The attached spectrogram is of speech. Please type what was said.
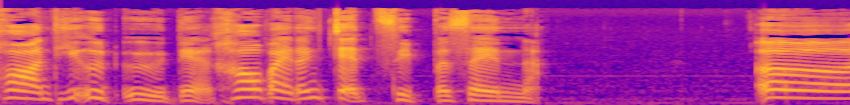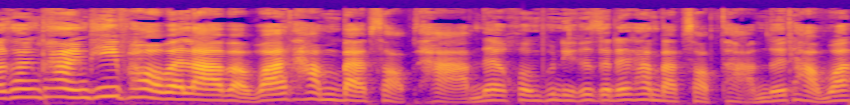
คอร์นที่อืดๆเนี่ยเข้าไปตั้งเจ็ดสิบเปอร์เซ็นต์น่ะเออทั้งๆทที่พอเวลาแบบว่าทำแบบสอบถามเนี่ยคนพวกนี้ก็จะได้ทำแบบสอบถามด้วยถามว่า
